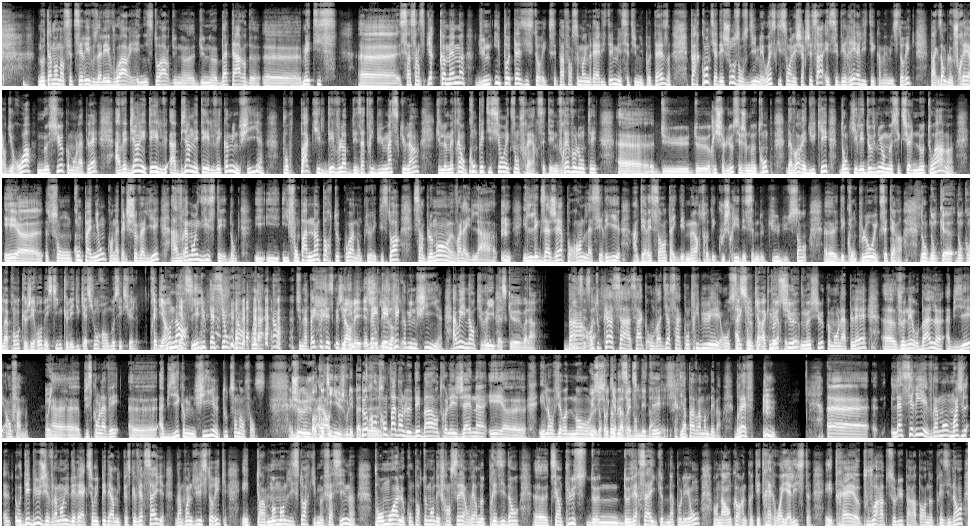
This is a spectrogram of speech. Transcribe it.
Notamment dans cette série, vous allez voir, il y a une histoire d'une d'une bâtarde euh, métisse euh, ça s'inspire quand même d'une hypothèse historique. C'est pas forcément une réalité, mais c'est une hypothèse. Par contre, il y a des choses, on se dit, mais où est-ce qu'ils sont allés chercher ça? Et c'est des réalités quand même historiques. Par exemple, le frère du roi, Monsieur, comme on l'appelait, avait bien été a bien été élevé comme une fille pour pas qu'il développe des attributs masculins qu'il le mettrait en compétition avec son frère. C'était une vraie volonté euh, du de Richelieu, si je ne me trompe, d'avoir éduqué. Donc, il est devenu homosexuel notoire et euh, son compagnon, qu'on appelle chevalier, a vraiment existé. Donc ils, font pas n'importe quoi non plus avec l'histoire. Simplement, euh, voilà, il la, l'exagère pour rendre la série intéressante avec des meurtres, des coucheries, des scènes de cul, du sang, euh, des complots, etc. Donc donc donc on apprend que Jérôme estime que l'éducation rend homosexuel. Très bien, non, merci. l'éducation, non, non, tu n'as pas écouté ce que j'ai dit. Mais il a été élevé comme une fille. Ah oui, non, tu veux. Oui, parce que voilà. Ben, en tout cas, ça, ça, on va dire, ça a contribué. On sait que Monsieur, Monsieur, comme on l'appelait, euh, venait au bal habillé en femme. Oui. Euh, puisqu'on l'avait euh, habillé comme une fille toute son enfance. Je, bon, continue, je voulais pas. Ne rentrons pas dans le débat entre les gènes et euh, et l'environnement. Oui, surtout qu'il n'y a pas vraiment de débat. Il n'y a pas vraiment de débat. Bref. Euh, la série est vraiment, moi, je, euh, au début, j'ai vraiment eu des réactions épidermiques parce que Versailles, d'un point de vue historique, est un moment de l'histoire qui me fascine. Pour moi, le comportement des Français envers notre président euh, tient plus de, de Versailles que de Napoléon. On a encore un côté très royaliste et très euh, pouvoir absolu par rapport à notre président.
